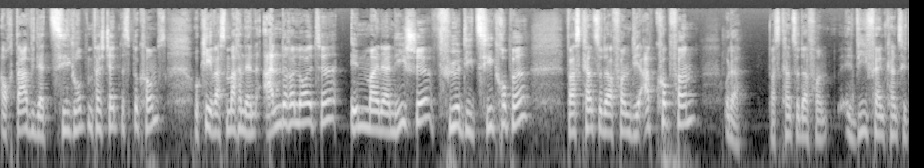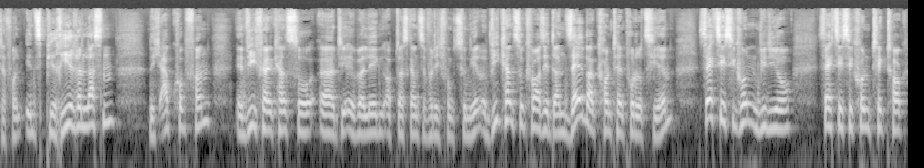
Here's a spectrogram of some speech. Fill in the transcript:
auch da wieder Zielgruppenverständnis bekommst. Okay, was machen denn andere Leute in meiner Nische für die Zielgruppe? Was kannst du davon dir abkupfern? Oder was kannst du davon, inwiefern kannst du dich davon inspirieren lassen, nicht abkupfern? Inwiefern kannst du äh, dir überlegen, ob das Ganze für dich funktioniert? Und wie kannst du quasi dann selber Content produzieren? 60 Sekunden Video, 60 Sekunden TikTok,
